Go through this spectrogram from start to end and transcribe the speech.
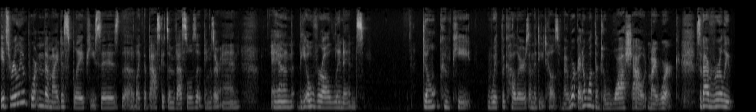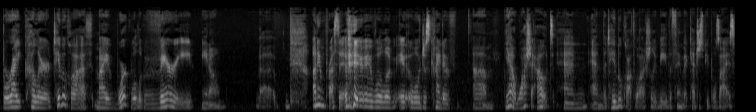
it's really important that my display pieces, the like the baskets and vessels that things are in, and the overall linens don't compete with the colors and the details of my work. I don't want them to wash out my work. So if I have a really bright color tablecloth, my work will look very, you know, uh, unimpressive. it, will look. It will just kind of, um, yeah, wash out, and and the tablecloth will actually be the thing that catches people's eyes.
